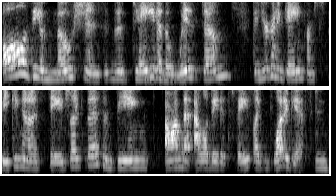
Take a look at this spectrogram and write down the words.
all of the emotions, the data, the wisdom that you're going to gain from speaking on a stage like this and being on that elevated space. Like, what a gift! Mm.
